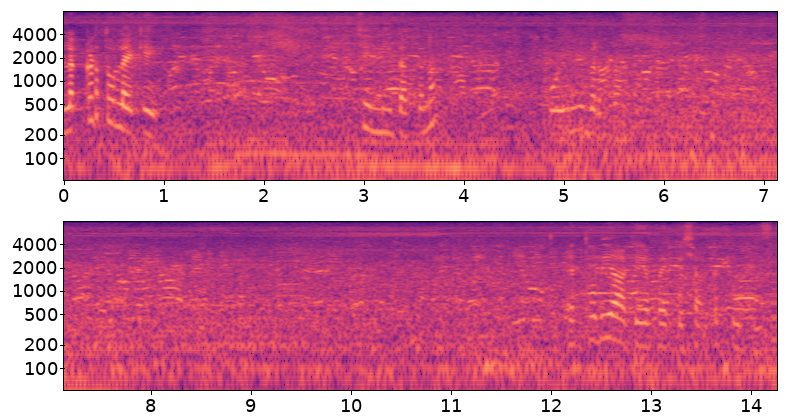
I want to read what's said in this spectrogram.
ਲੱਕੜ ਤੋਂ ਲੈ ਕੇ ਚੀਨੀ ਤੱਕ ਨਾ, ਕੋਈ ਵੀ ਬਰਤਨ। ਇੱਥੋਂ ਵੀ ਆ ਕੇ ਆਪਾਂ ਇੱਕ ਸ਼ਰਟ ਖਰੀਦੀ ਸੀ।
